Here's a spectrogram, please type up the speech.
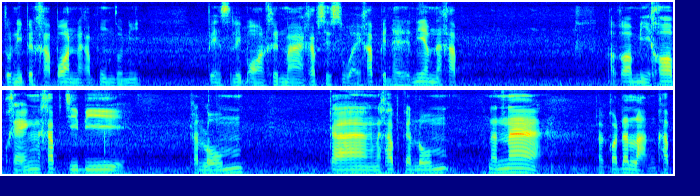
ตัวนี้เป็นคาร์บอนนะครับหุ้มตัวนี้เป็นสลิปออนขึ้นมาครับสวยๆครับเป็นไทเทเนียมนะครับ แล้วก็มีครอบแข็งนะครับ GB กระล้มกลางนะครับ กระล้มด้านหน้า แล้วก็ด้านหลังครับ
